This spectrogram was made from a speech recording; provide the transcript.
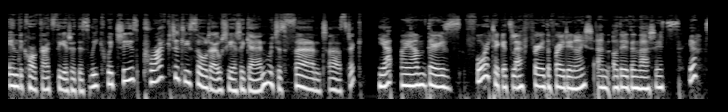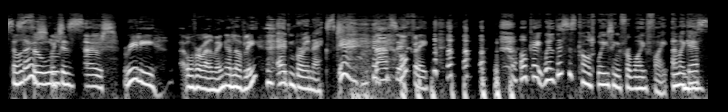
in the Cork Arts Theatre this week, which is practically sold out yet again, which is fantastic. Yeah, I am. There's four tickets left for the Friday night, and other than that, it's yeah sold out, Sold which is out. really overwhelming and lovely. Edinburgh next. Yeah, That's it. Hopefully, okay, well, this is called Waiting for Wi Fi. And I guess,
